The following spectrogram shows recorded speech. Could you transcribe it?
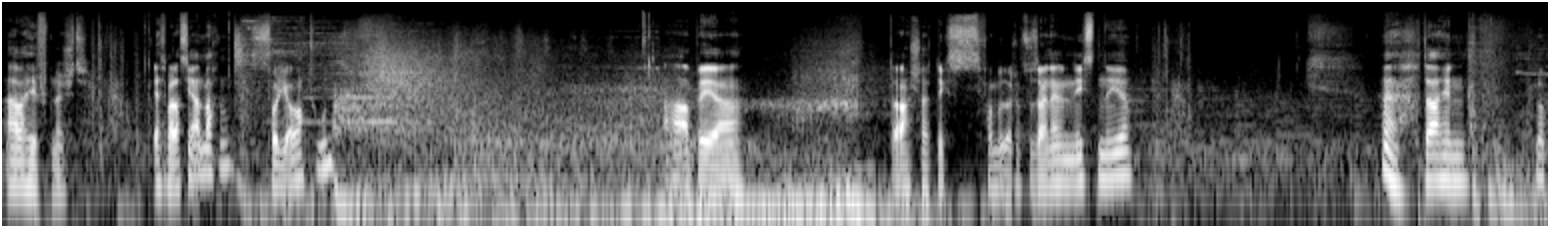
Aber hilft nicht. Erstmal das hier anmachen. Das soll ich auch noch tun. Aber da scheint nichts von Bedeutung zu sein in der nächsten Nähe. Ja, dahin. Plopp.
